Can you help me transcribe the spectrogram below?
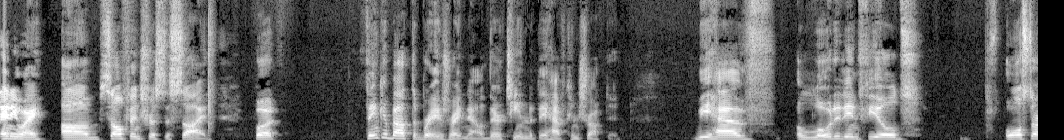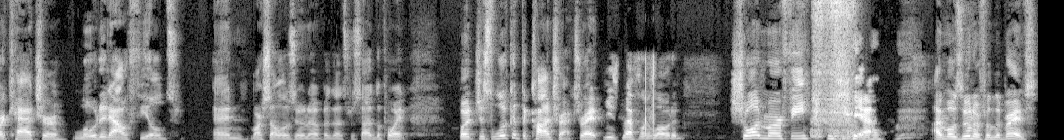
anyway, um, self interest aside, but think about the Braves right now, their team that they have constructed. We have a loaded infield, all star catcher, loaded outfield, and Marcell Ozuna, but that's beside the point. But just look at the contracts, right? he's definitely loaded. Sean Murphy, yeah, I'm Ozuna from the Braves.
